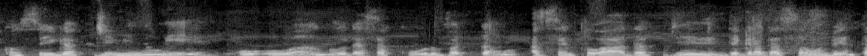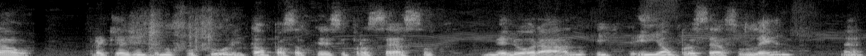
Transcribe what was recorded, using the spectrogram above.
consiga diminuir o, o ângulo dessa curva tão acentuada de degradação ambiental, para que a gente no futuro então possa ter esse processo melhorado e, e é um processo lento, né?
